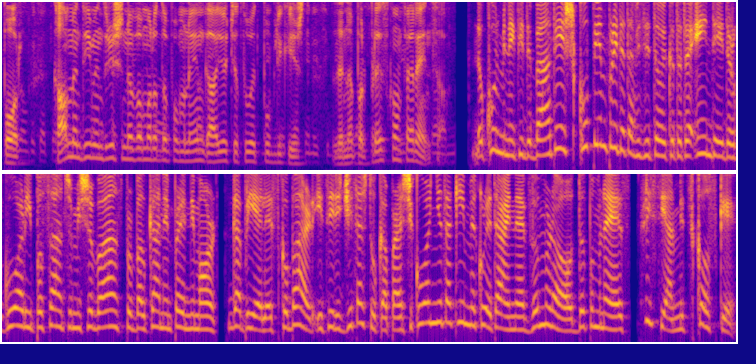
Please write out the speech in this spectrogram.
Por, ka mendime ndryshe në VMRO-DPMNE nga ajo që thuhet publikisht dhe nëpër pres konferenca. Në kulmin e këtij debati, Shkupin pritet ta vizitojë këtë të enjte i dërguari i posaçëm i SHBA-së për Ballkanin Perëndimor, Gabriel Escobar, i cili gjithashtu ka parashikuar një takim me kryetarin e VMRO-DPMNE-së, Hristijan Mickoski.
